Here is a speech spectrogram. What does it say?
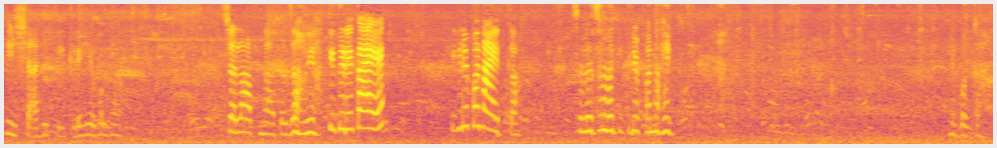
फिश आहे तिकडे हे बघा. चला आपण आता जाऊया. तिकडे काय आहे? तिकडे पण आहेत का? चला चला तिकडे पण आहेत. हे बघा.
